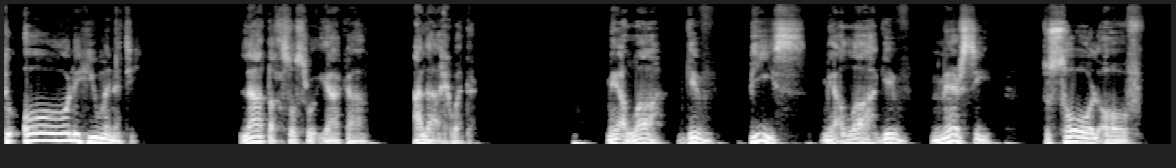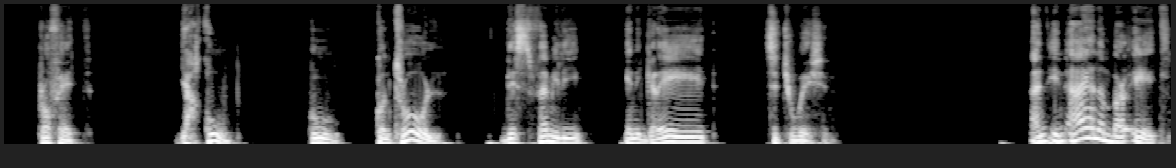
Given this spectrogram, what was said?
to all humanity. لا تقصص رؤياك على إخوتك. May Allah give peace. May Allah give mercy to soul of Prophet Yaqub who control this family in a great situation. And in ayah number 8,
